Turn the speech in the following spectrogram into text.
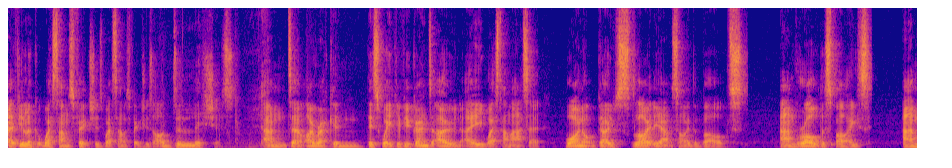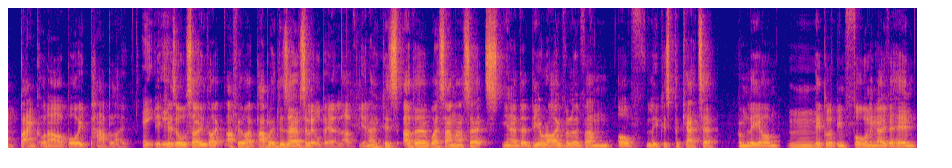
if you look at West Ham's fixtures, West Ham's fixtures are delicious. And uh, I reckon this week, if you're going to own a West Ham asset, why not go slightly outside the box and roll the spice and bank on our boy Pablo? It- because also, like, I feel like Pablo deserves a little bit of love, you know, because other West Ham assets, you know, the, the arrival of um of Lucas Paqueta from Lyon, people have been fawning over him.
